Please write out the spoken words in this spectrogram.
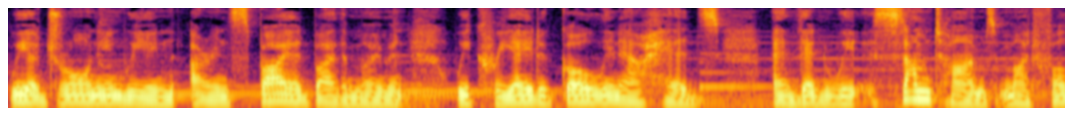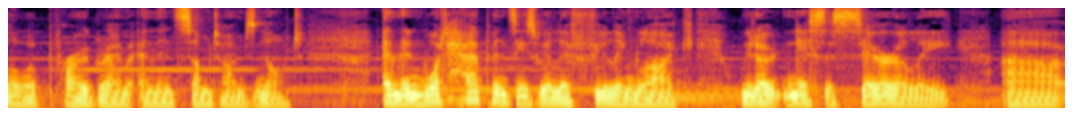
we are drawn in, we in, are inspired by the moment, we create a goal in our heads, and then we sometimes might follow a program and then sometimes not. And then what happens is we're left feeling like we don't necessarily uh,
